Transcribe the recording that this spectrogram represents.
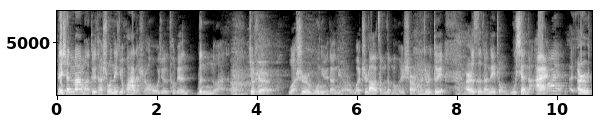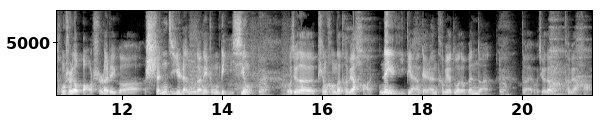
雷神妈妈对他说那句话的时候，我觉得特别温暖，就是。我是巫女的女儿，我知道怎么怎么回事儿就是对儿子的那种无限的爱，哎，而同时又保持了这个神级人物的那种理性，对我觉得平衡的特别好，那一点给人特别多的温暖。对，对，我觉得特别好。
